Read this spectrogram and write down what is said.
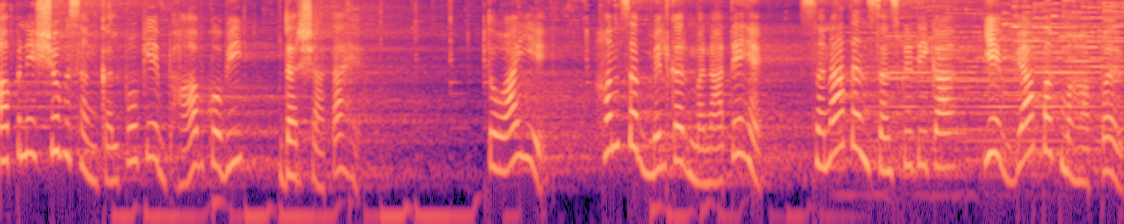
अपने शुभ संकल्पों के भाव को भी दर्शाता है। तो आइए, हम सब मिलकर मनाते हैं सनातन संस्कृति का ये व्यापक महापर्व।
